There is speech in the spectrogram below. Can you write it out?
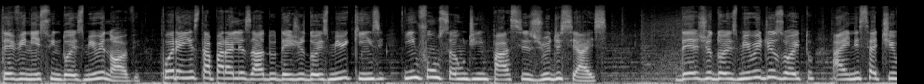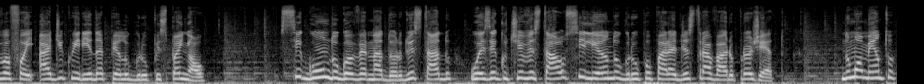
teve início em 2009, porém está paralisado desde 2015 em função de impasses judiciais. Desde 2018, a iniciativa foi adquirida pelo grupo espanhol. Segundo o governador do estado, o executivo está auxiliando o grupo para destravar o projeto. No momento,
